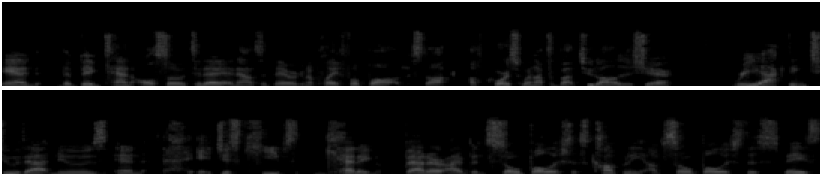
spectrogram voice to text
And the Big Ten also today announced that they were going to play football, and the stock, of course, went up about $2 a share. Reacting to that news, and it just keeps getting better. I've been so bullish this company, I'm so bullish this space.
